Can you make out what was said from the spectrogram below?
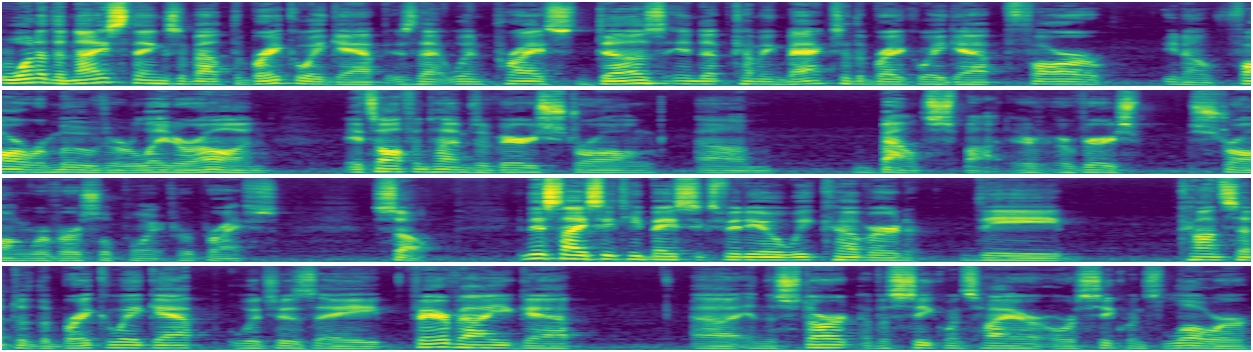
one of the nice things about the breakaway gap is that when price does end up coming back to the breakaway gap far, you know, far removed or later on, it's oftentimes a very strong um, bounce spot or, or very strong reversal point for price. So, in this ICT Basics video, we covered the concept of the breakaway gap, which is a fair value gap uh, in the start of a sequence higher or sequence lower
